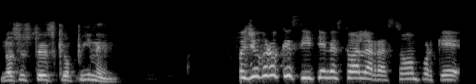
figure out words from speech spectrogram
No sé ustedes qué opinen. Pues yo creo que sí, tienes toda la razón, porque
